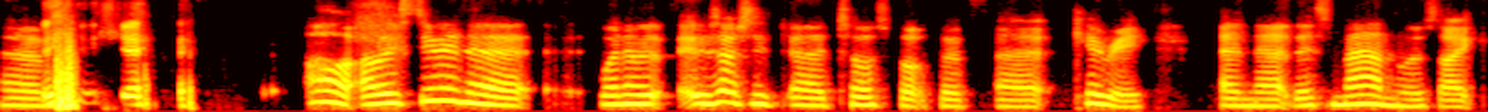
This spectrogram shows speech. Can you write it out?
Um, yeah. oh, I was doing a when I was, it was actually a tour spot for uh, Kiri, and uh, this man was like,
